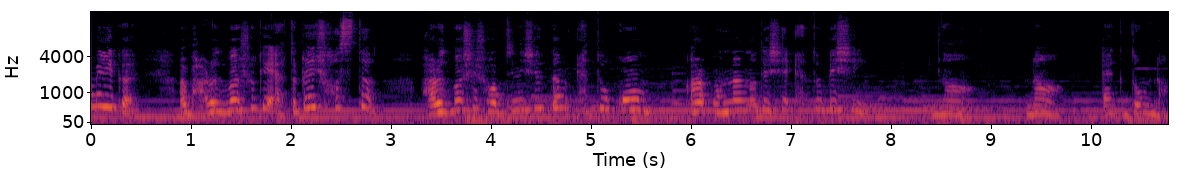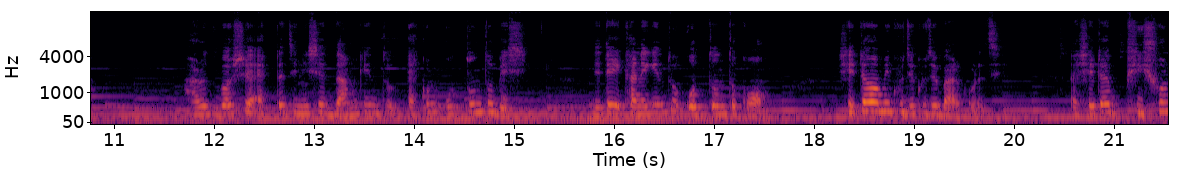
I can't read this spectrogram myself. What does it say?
আমেরিকায়? আর ভারতবর্ষ কি এতটাই সস্তা? ভারতবর্ষে সব জিনিসের দাম এত কম আর অন্যান্য দেশে এত বেশি? না না, একদম না। ভারতবর্ষে একটা জিনিসের দাম কিন্তু এখন অত্যন্ত বেশি, যেটা এখানে কিন্তু অত্যন্ত কম। সেটাও আমি খুঁজে খুঁজে বার করেছি। আর সেটা ভীষণ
